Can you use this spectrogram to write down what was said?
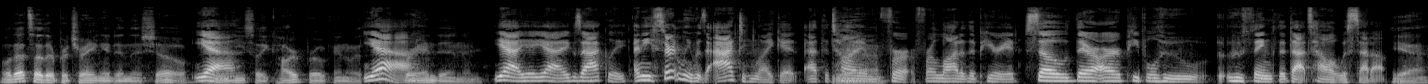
well, that's how they're portraying it in this show. I Yeah. mean, he's like heartbroken with Yeah. Brandon, and Yeah, yeah, yeah, exactly. And he certainly was acting like it at the time Yeah. for for a lot of the period. So there are people who who think that that's how it was set up. yeah.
